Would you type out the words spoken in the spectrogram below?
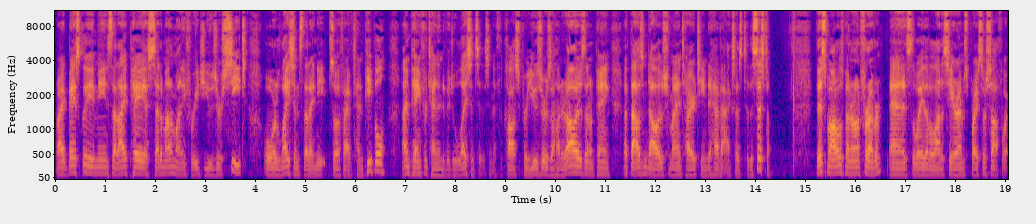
right? Basically, it means that I pay a set amount of money for each user seat or license that I need. So if I have 10 people, I'm paying for 10 individual licenses. And if the cost per user is $100, then I'm paying $1,000 for my entire team to have access to the system. This model has been around forever, and it's the way that a lot of CRMs price their software.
